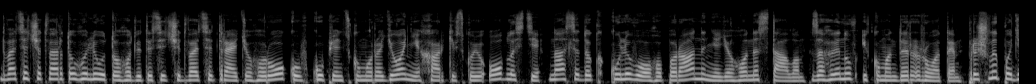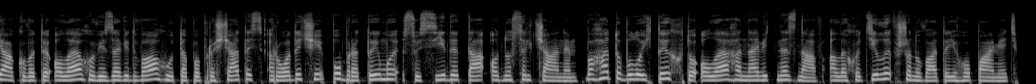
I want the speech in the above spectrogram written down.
24 лютого 2023 року в Куп'янському районі Харківської області внаслідок кульового поранення його не стало. Загинув і командир роти. Прийшли подякувати Олегові за відвагу та попрощатись родичі, побратими, сусіди та односельчани. Багато було й тих, хто Олега навіть не знав, але хотіли вшанувати його пам'ять.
